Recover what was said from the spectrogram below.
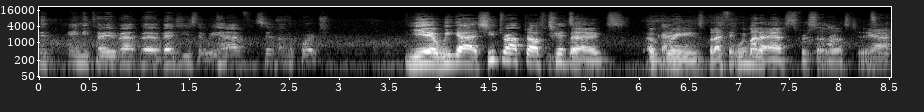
Did Amy tell you about the veggies that we have sitting on the porch? yeah, we got. She dropped off You two bags. some? Bags of Okay. greens, but I think we might have asked for something else too. Yeah.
